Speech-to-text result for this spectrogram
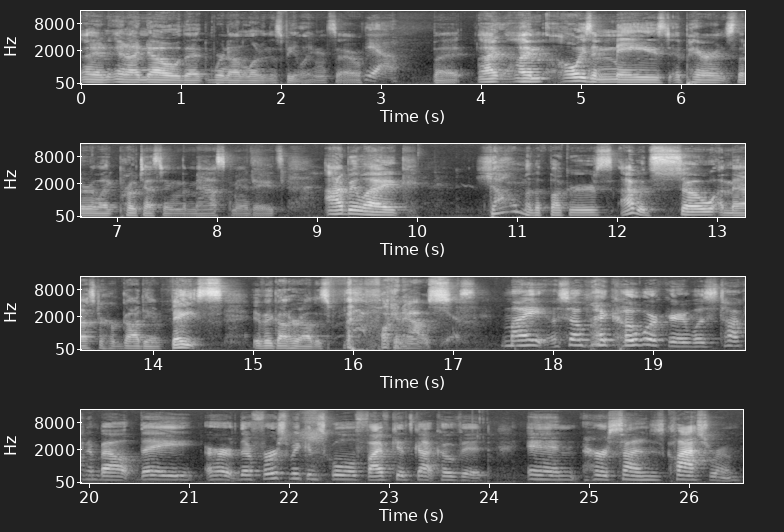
and and I know that we're not alone in this feeling. So Yeah. But I, I'm always amazed at parents that are like protesting the mask mandates. I'd be like, y'all motherfuckers, I would sew a mask to her goddamn face if it got her out of this fucking house. Yes. My so my coworker was talking about they her their first week in school, five kids got COVID in her son's classroom,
